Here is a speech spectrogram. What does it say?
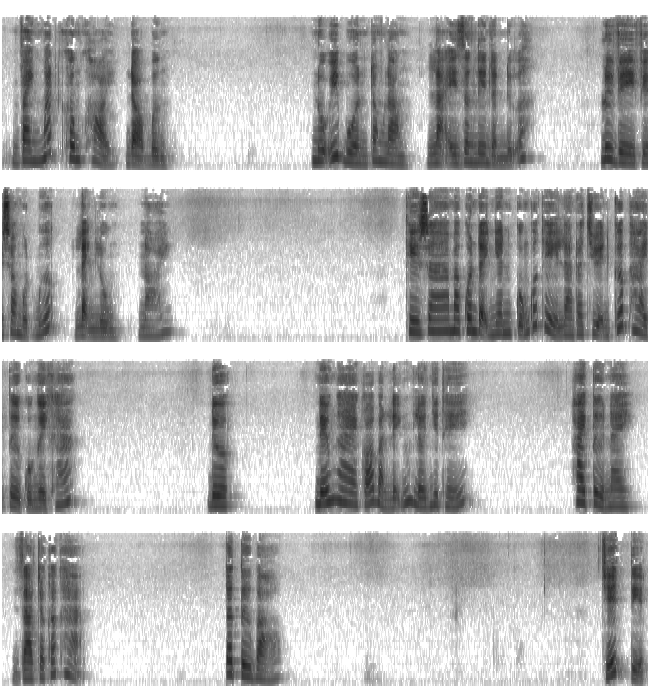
vành mắt không khỏi đỏ bừng. Nỗi buồn trong lòng lại dâng lên lần nữa. Lui về phía sau một bước, lạnh lùng, nói. Thì ra ma quân đại nhân cũng có thể làm ra chuyện cướp hài tử của người khác. Được, nếu ngài có bản lĩnh lớn như thế. Hai tử này giao cho các hạ. Ta từ bỏ. Chết tiệt!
